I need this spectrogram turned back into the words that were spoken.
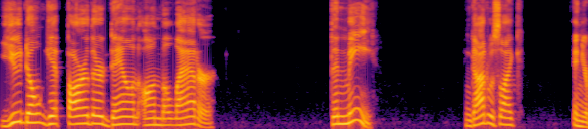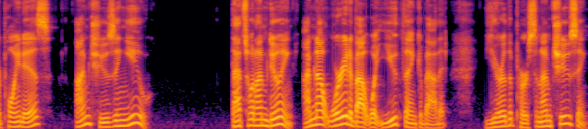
you don't get farther down on the ladder than me. And God was like, and your point is, I'm choosing you. That's what I'm doing. I'm not worried about what you think about it. You're the person I'm choosing.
